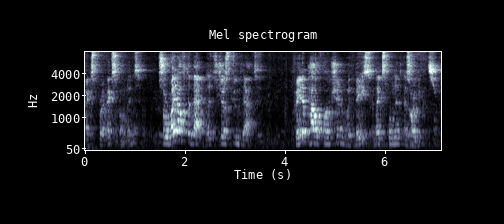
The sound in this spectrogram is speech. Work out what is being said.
x for exponent. So right off the bat, let's just do that. Create a POW function with base and exponent as arguments.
